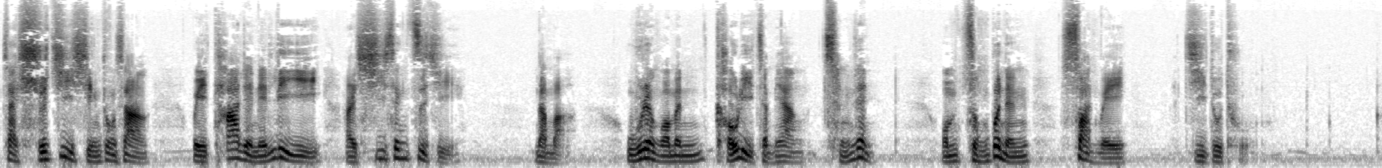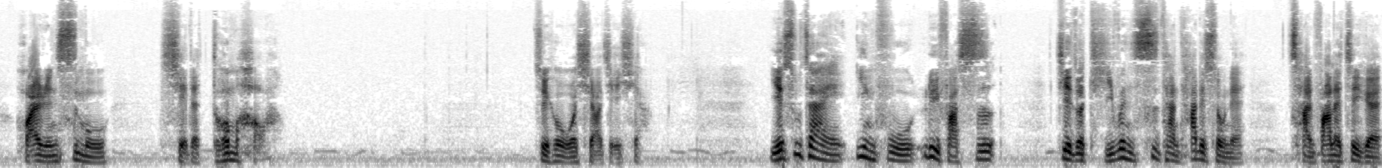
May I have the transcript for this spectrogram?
在实际行动上为他人的利益而牺牲自己，那么，无论我们口里怎么样承认，我们总不能算为基督徒。怀仁师母写的多么好啊！最后，我小结一下。耶稣在应付律法师，借着提问试探他的时候呢，阐发了这个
